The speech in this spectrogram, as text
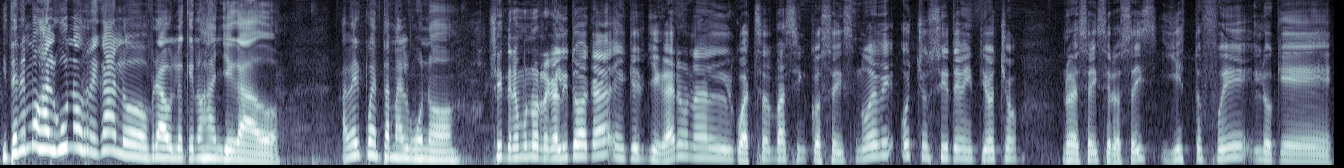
Y tenemos algunos regalos, Braulio, que nos han llegado. A ver, cuéntame algunos. Sí, tenemos unos regalitos acá eh, que llegaron al WhatsApp más 569-8728-9606. Y esto fue lo que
